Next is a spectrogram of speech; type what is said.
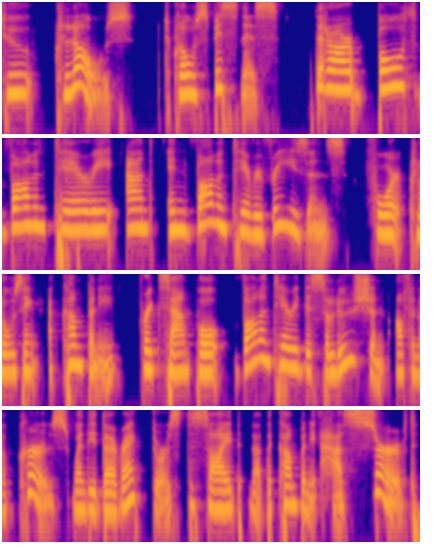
to close, to close business? There are both voluntary and involuntary reasons for closing a company. For example, voluntary dissolution often occurs when the directors decide that the company has served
